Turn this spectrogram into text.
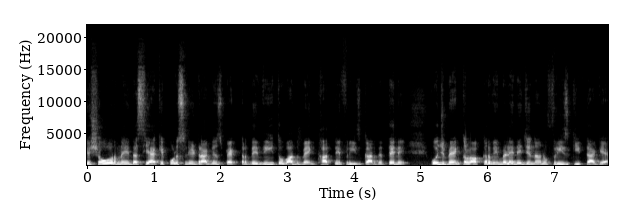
ਕਿਸ਼ੋਰ ਨੇ ਦੱਸਿਆ ਕਿ ਪੁਲਿਸ ਨੇ ਡਰੱਗ ਇੰਸਪੈਕਟਰ ਦੇ 20 ਤੋਂ ਵੱਧ ਬੈਂਕ ਖਾਤੇ ਫ੍ਰੀਜ਼ ਕਰ ਦਿੱਤੇ ਨੇ। ਕੁਝ ਬੈਂਕ ਲੋਕਰ ਵੀ ਮਿਲੇ ਨੇ ਜਿਨ੍ਹਾਂ ਨੂੰ ਫ੍ਰੀਜ਼ ਕੀਤਾ ਗਿਆ।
